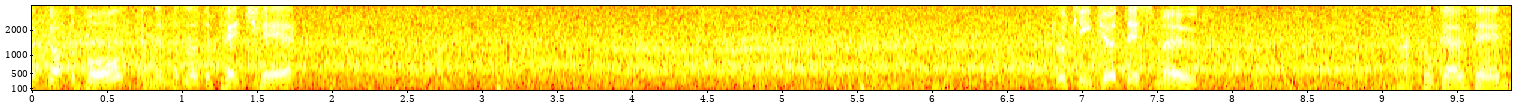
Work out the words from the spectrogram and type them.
They've got the ball in the middle of the pitch here. It's looking good, this move. Tackle goes in.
